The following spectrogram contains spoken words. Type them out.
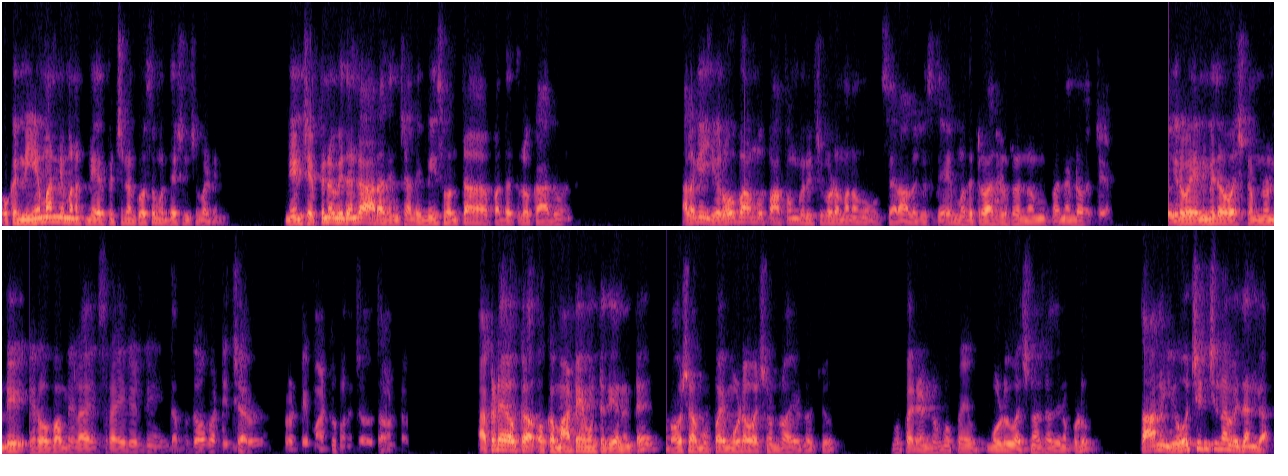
ఒక నియమాన్ని మనకు నేర్పించడం కోసం ఉద్దేశించబడింది. నేను చెప్పిన విధంగా ఆరాధించాలి. మీ సొంత పద్ధతిలో కాదు అని. అలాగే ఎరోబాము పాపం గురించి కూడా మనం ఒకసారి ఆలోచిస్తే మొదటి రాజుల గ్రంథం పన్నెండవ అధ్యాయం. ఇరవై ఎనిమిదవ వర్షం నుండి ఎరోబాం ఇలా ఇస్రాయిల్ని తప్పుదో పట్టించారు అటువంటి మాటలు మనం చదువుతూ ఉంటాం. అక్కడే ఒక ఒక మాట ఏముంటుంది అని అంటే బహుశా ముప్పై మూడవ వచనంలో అయి ఉండొచ్చు. ముప్పై రెండు ముప్పై మూడు వచనాలు చదివినప్పుడు తాను యోచించిన విధంగా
